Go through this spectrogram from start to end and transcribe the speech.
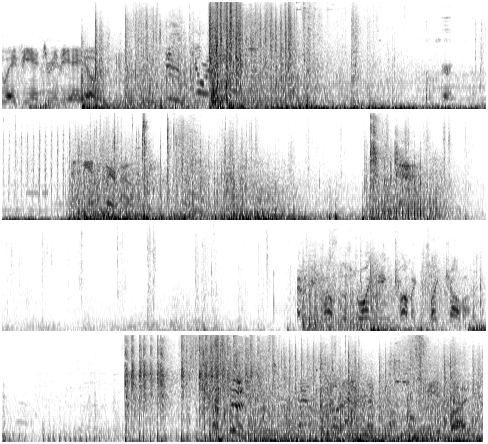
UAV entering the AO. Securing Meet me at the warehouse. enemy cluster strike incoming. Take cover. Be advised,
